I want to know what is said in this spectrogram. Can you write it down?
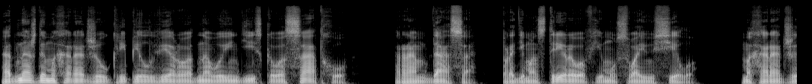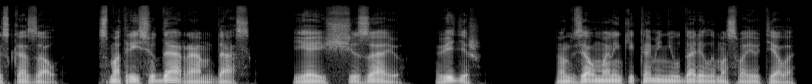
Однажды Махараджа укрепил веру одного индийского садху, Рамдаса, продемонстрировав ему свою силу. Махараджи сказал — «Смотри сюда, Рамдас. Я исчезаю. Видишь?» Он взял маленький камень и ударил им о свое тело.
